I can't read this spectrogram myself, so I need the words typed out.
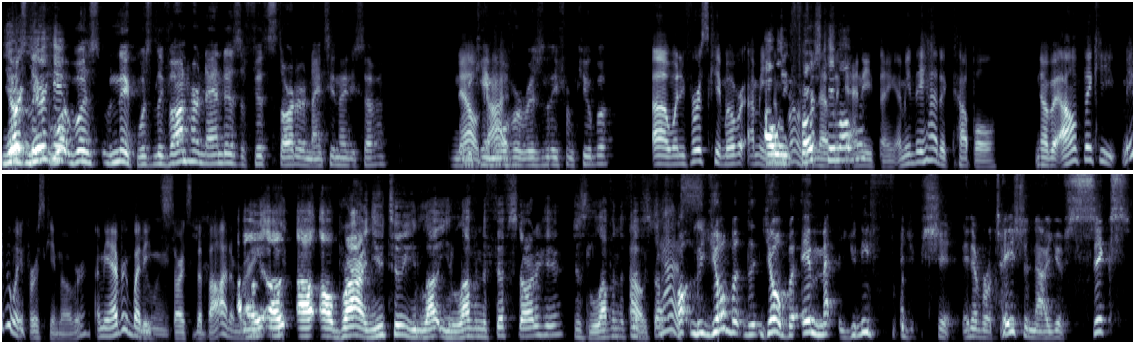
you're was, you're Nick- here. was Nick? Was Livan Hernandez a fifth starter in 1997? No, he came God. over originally from Cuba. Uh, when he first came over, I mean, Oh, when he first didn't have, came like, over? anything. I mean, they had a couple. No, but I don't think he. Maybe when he first came over. I mean, everybody when he starts at the bottom. Hey, Right? oh, oh, oh, Brian, you too. You love you loving the fifth starter here? Just loving the fifth Oh, starter. yes. Oh, yo, but the- yo, but it, you need shit in a rotation now. You have six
